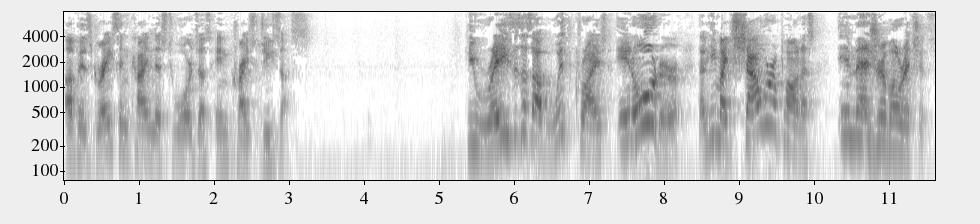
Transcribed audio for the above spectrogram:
of his grace and kindness towards us in Christ Jesus. He raises us up with Christ in order that he might shower upon us immeasurable riches.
